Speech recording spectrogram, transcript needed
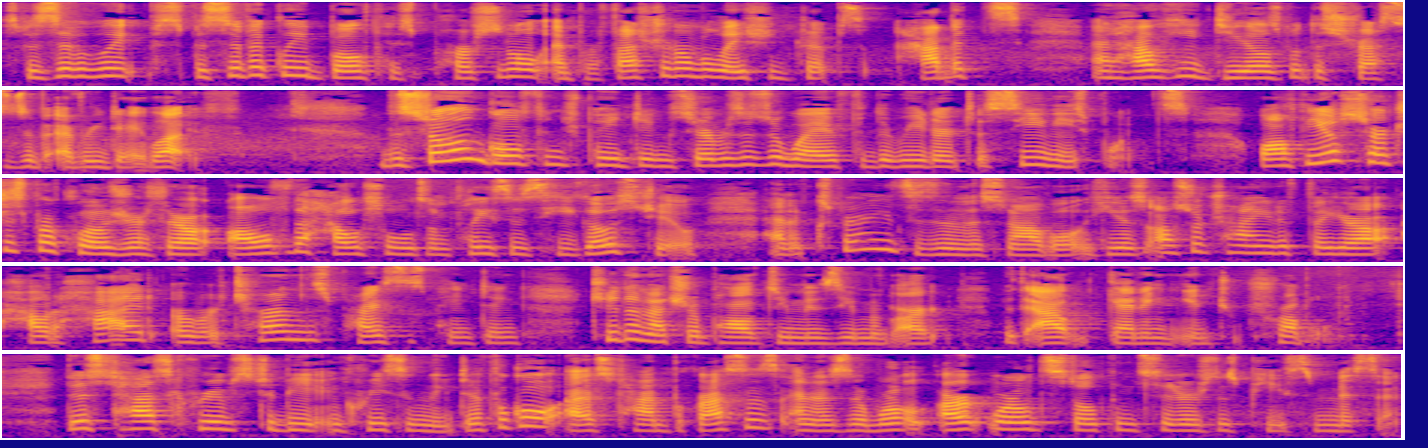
specifically specifically both his personal and professional relationships, habits, and how he deals with the stresses of everyday life. The stolen goldfinch painting serves as a way for the reader to see these points. While Theo searches for closure throughout all of the households and places he goes to and experiences in this novel, he is also trying to figure out how to hide or return this priceless painting to the Metropolitan Museum of Art without getting into trouble. This task proves to be increasingly difficult as time progresses and as the world, art world still considers this piece missing.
